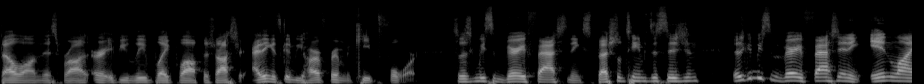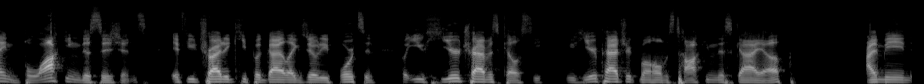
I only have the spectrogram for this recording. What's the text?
Bell on this roster, or if you leave Blake Bell off this roster. I think it's going to be hard for him to keep four. So there's going to be some very fascinating special teams decision. There's going to be some very fascinating inline blocking decisions if you try to keep a guy like Jody Fortson. But you hear Travis Kelce, you hear Patrick Mahomes talking this guy up. I mean,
